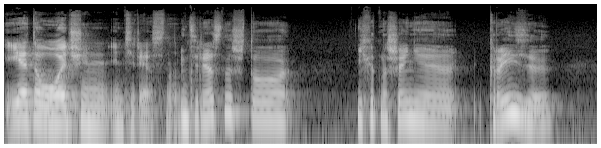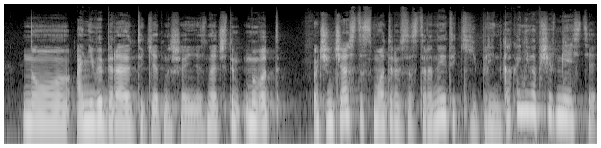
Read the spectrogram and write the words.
и это очень интересно. Интересно, что их отношения crazy, но они выбирают такие отношения. Значит, мы вот очень часто смотрим со стороны и такие, блин, как они вообще вместе?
